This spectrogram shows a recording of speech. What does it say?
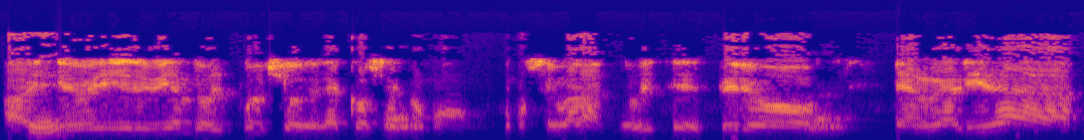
Hay que ir viendo el pulso de la cosa como, como se va dando, ¿viste? Pero en realidad,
